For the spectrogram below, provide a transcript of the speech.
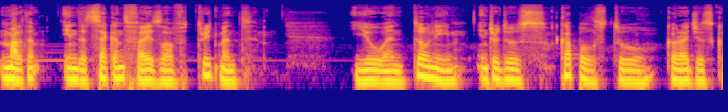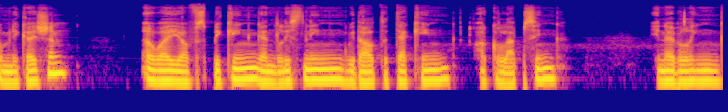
Martha, in the second phase of treatment, you and Toni introduce couples to courageous communication, a way of speaking and listening without attacking or collapsing, enabling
